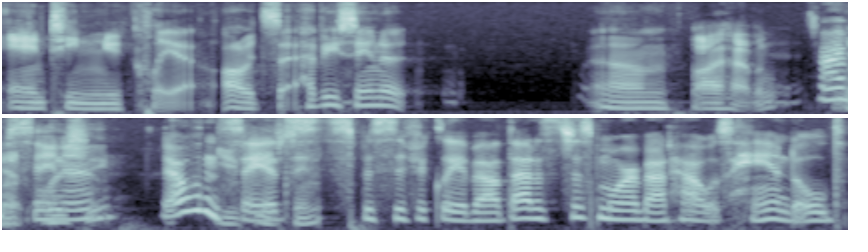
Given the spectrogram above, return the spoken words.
anti-nuclear. I would say. Have you seen it? Um, I haven't. I've seen Lucy? it. I wouldn't You- say it's it? specifically about that. It's just more about how it was handled.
